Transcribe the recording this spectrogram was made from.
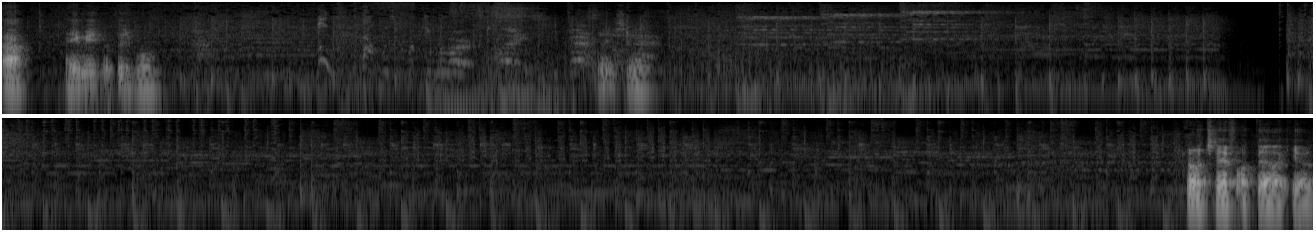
Ah, aí me tá de boa. É isso aí. Pronto, tirei a foto dela aqui, ó.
